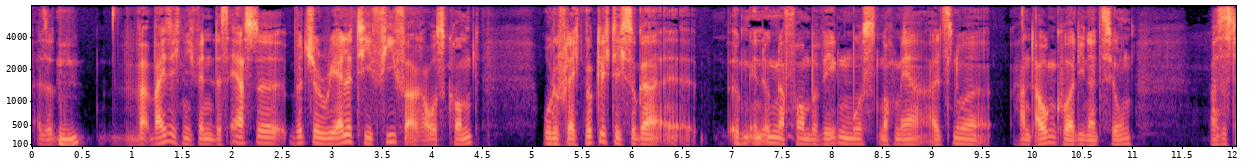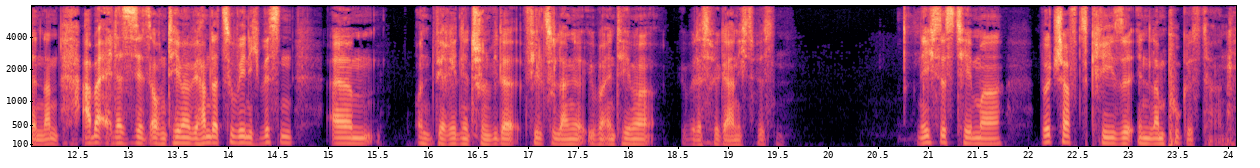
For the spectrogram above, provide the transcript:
also Mhm. we- weiß ich nicht, wenn das erste Virtual Reality FIFA rauskommt, wo du vielleicht wirklich dich sogar äh, in irgendeiner Form bewegen musst, noch mehr als nur Hand-Augen-Koordination. Was ist denn dann? Aber äh, das ist jetzt auch ein Thema, wir haben da zu wenig Wissen ähm, und wir reden jetzt schon wieder viel zu lange über ein Thema, über das wir gar nichts wissen. Nächstes Thema, Wirtschaftskrise in Lampukistan.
